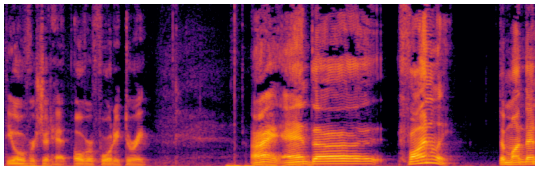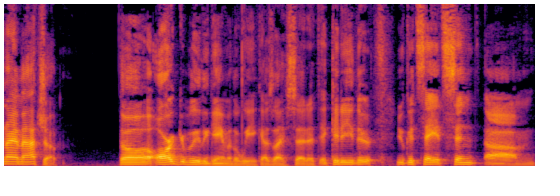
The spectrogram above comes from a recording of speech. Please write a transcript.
The over should hit over 43. All right, and uh, finally, the Monday night matchup. the arguably the game of the week, as I said. It, it could either you could say it's um,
